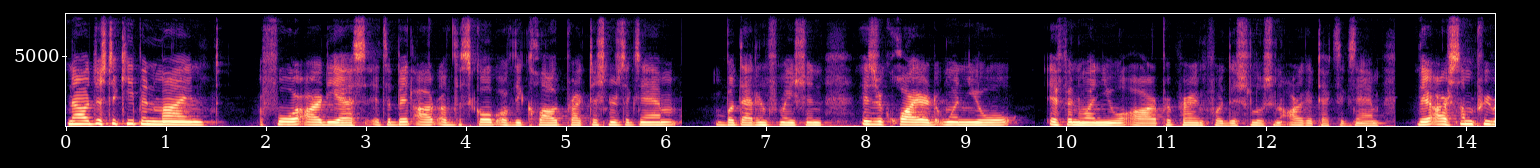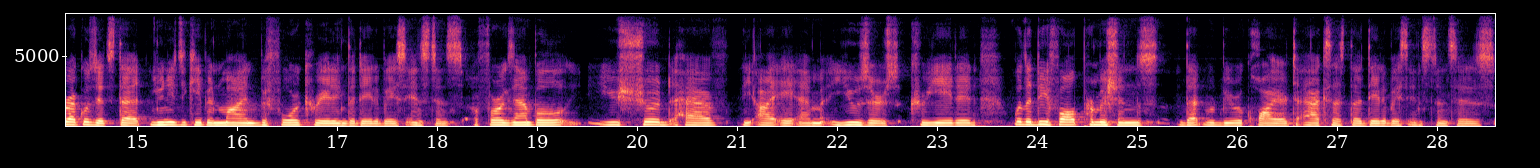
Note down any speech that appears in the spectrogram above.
Now, just to keep in mind for RDS, it's a bit out of the scope of the Cloud Practitioners exam, but that information is required when you, if and when you are preparing for the Solution Architects exam. There are some prerequisites that you need to keep in mind before creating the database instance. For example, you should have the IAM users created with the default permissions that would be required to access the database instances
